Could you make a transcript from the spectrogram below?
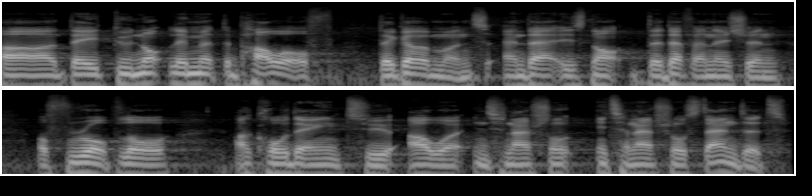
Uh, they do not limit the power of the government, and that is not the definition of rule of law according to our international, international standards.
